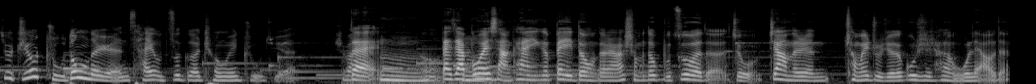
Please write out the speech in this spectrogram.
就只有主动的人才有资格成为主角，是吧？对，嗯，大家不会想看一个被动的，然后什么都不做的，就这样的人成为主角的故事是很无聊的，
